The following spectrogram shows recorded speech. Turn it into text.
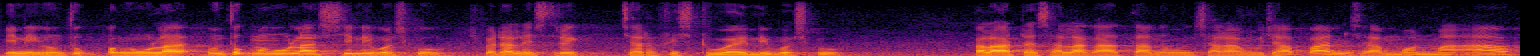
ini untuk pengulas untuk mengulas ini bosku sepeda listrik Jarvis 2 ini bosku. Kalau ada salah kata atau salah ucapan, saya mohon maaf.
